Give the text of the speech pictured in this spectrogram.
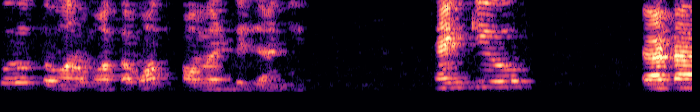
করো, তোমার মতামত কমেন্টে জানিও। Thank you tata.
